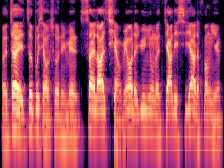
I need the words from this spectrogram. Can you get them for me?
而在这部小说里面，塞拉巧妙地运用了加利西亚的方言，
